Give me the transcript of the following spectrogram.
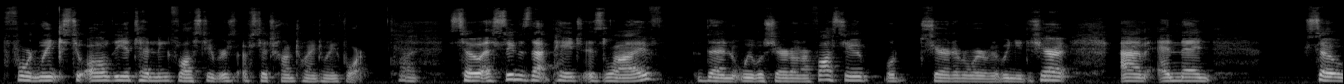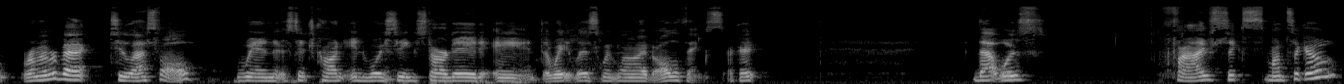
for links to all the attending floss tubers of StitchCon 2024. Right. So as soon as that page is live, then we will share it on our floss tube. We'll share it everywhere that we need to share it. Um, and then, so remember back to last fall when StitchCon invoicing started and the wait list went live, all the things, okay? That was five, six months ago.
